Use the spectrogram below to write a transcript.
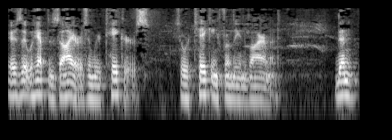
is that we have desires and we're takers, so we're taking from the environment, then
